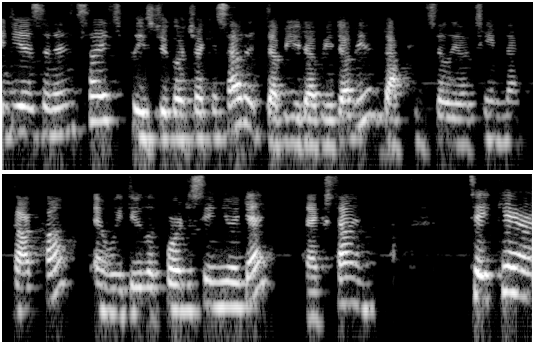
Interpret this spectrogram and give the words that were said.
ideas and insights, please do go check us out at www.concilioteam.com. And we do look forward to seeing you again next time. Take care.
